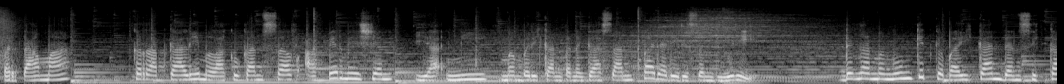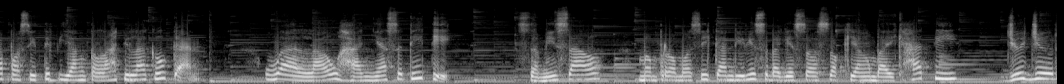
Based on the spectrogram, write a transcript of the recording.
Pertama, kerap kali melakukan self affirmation yakni memberikan penegasan pada diri sendiri dengan mengungkit kebaikan dan sikap positif yang telah dilakukan walau hanya setitik. Semisal mempromosikan diri sebagai sosok yang baik hati, jujur,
